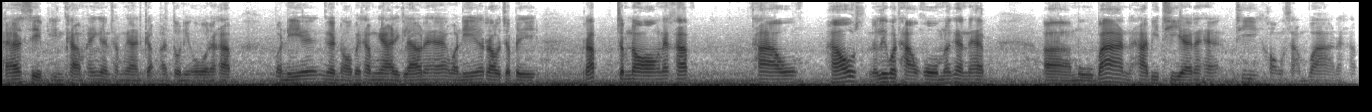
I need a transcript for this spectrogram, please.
Passive Income ให้เงินทำงานกับอันโตนิโอนะครับ วันนี้เงินออกไปทำงานอีกแล้วนะฮะ วันนี้เราจะไปรับจำนองนะครับทาวเฮาส์เรียกว่าทาวโฮมแล้วกันนะครับหมู่บ้านฮาบิเทียนะฮะที่คลองสามวานะครับ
